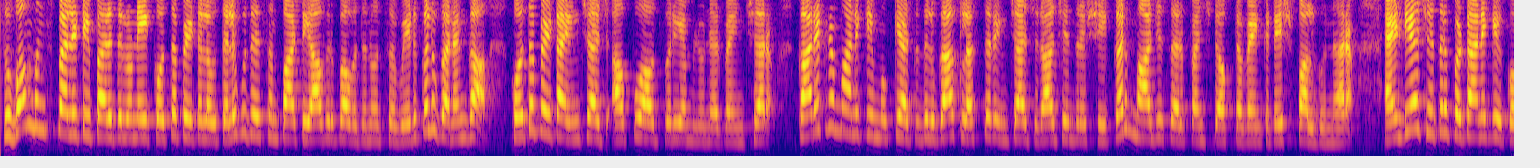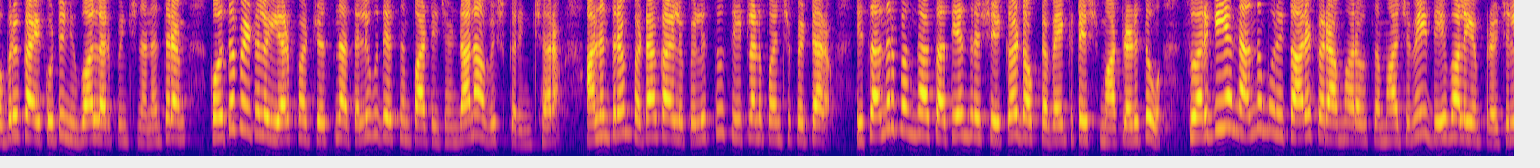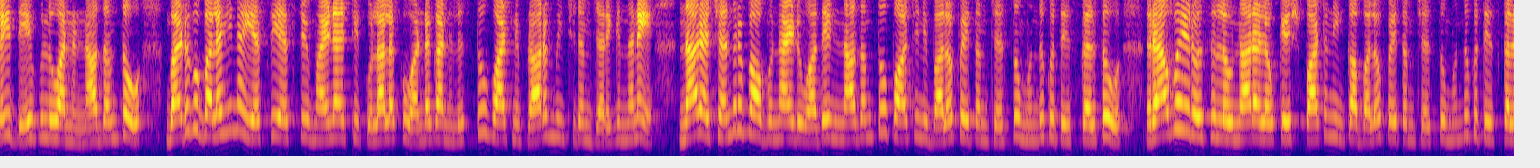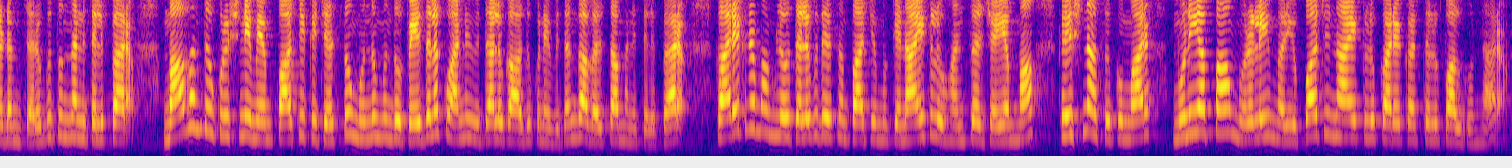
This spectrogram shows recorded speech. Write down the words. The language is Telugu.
శుభం మున్సిపాలిటీ పరిధిలోని కొత్తపేటలో తెలుగుదేశం పార్టీ ఆవిర్భావ దినోత్సవ వేడుకలు ఘనంగా కొత్తపేట ఇన్ఛార్జ్ అప్పు ఆధ్వర్యంలో నిర్వహించారు. కార్యక్రమానికి ముఖ్య అతిథులుగా క్లస్టర్ ఇన్ఛార్జ్ రాజేంద్ర శేఖర్ మాజీ సర్పంచ్ డాక్టర్ వెంకటేష్ పాల్గొన్నారు. ఎన్టీఆర్ చిత్రపటానికి కొబ్బరికాయ కొట్టి నివాళులర్పించిన అనంతరం కొత్తపేటలో ఏర్పాటు చేసిన తెలుగుదేశం పార్టీ జెండాను ఆవిష్కరించారు. అనంతరం పటాకాయలు పిలుస్తూ సీట్లను పంచిపెట్టారు. ఈ సందర్భంగా సత్యేంద్ర శేఖర్ డాక్టర్ వెంకటేష్ మాట్లాడుతూ స్వర్గీయ నందమూరి తారక రామారావు సమాజమే దేవాలయ ప్రజలే దేవులు అన్న నాదంతో బడుగు బలహీన ఎస్సీ ఎస్టీ మైనారిటీ కులాలకు అండగా నిలుస్తూ వాటిని ప్రారంభించడం జరిగిందని నారా చంద్రబాబు నాయుడు అదే నాదంతో పార్టీని బలోపేతం చేస్తూ ముందుకు తీసుకెళ్తూ రాబోయే రోజుల్లో నారా లోకేష్ పార్టీని ఇంకా బలోపేతం చేస్తూ ముందుకు తీసుకెళ్ళడం జరుగుతుందని తెలిపారు. మా వంతు కృషిని మేము పార్టీకి చేస్తూ ముందు ముందు పేదలకు అన్ని విధాలుగా ఆదుకునే విధంగా వెళ్తామని తెలిపారు. కార్యక్రమంలో తెలుగుదేశం పార్టీ ముఖ్య నాయకులు హన్సర్ జయమ్మ కృష్ణ సుకుమార్ మునియప్ప మురళి మరియు పార్టీ నాయకులు కార్యకర్తలు పాల్గొన్నారు?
